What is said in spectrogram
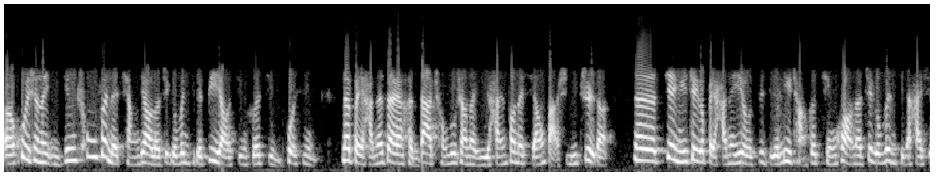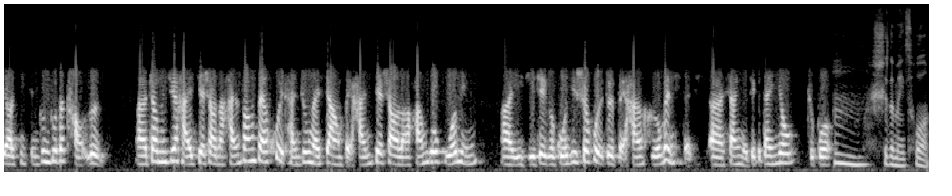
呃，会上呢已经充分的强调了这个问题的必要性和紧迫性。那北韩呢，在很大程度上呢，与韩方的想法是一致的。那鉴于这个北韩呢，也有自己的立场和情况，那这个问题呢，还需要进行更多的讨论。呃，赵明军还介绍呢，韩方在会谈中呢，向北韩介绍了韩国国民啊，以及这个国际社会对北韩核问题的呃相应的这个担忧。主播，嗯，是的，没错。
